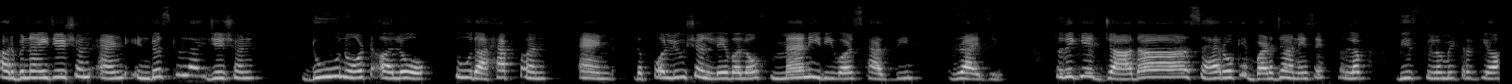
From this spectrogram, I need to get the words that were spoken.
urbanisation and industrialisation do not allow to the happen and the pollution level of many rivers has been rising तो देखिए, ज़्यादा शहरों के बढ़ जाने से मतलब बीस किलोमीटर का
